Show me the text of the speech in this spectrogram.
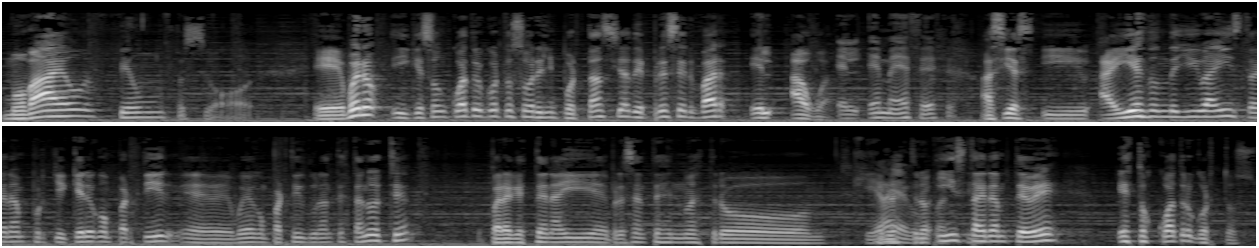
Mobile Film Festival. Eh, bueno, y que son cuatro cortos sobre la importancia de preservar el agua. El MFF. Así es, y ahí es donde yo iba a Instagram porque quiero compartir, eh, voy a compartir durante esta noche para que estén ahí presentes en nuestro. Instagram TV estos cuatro cortos.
